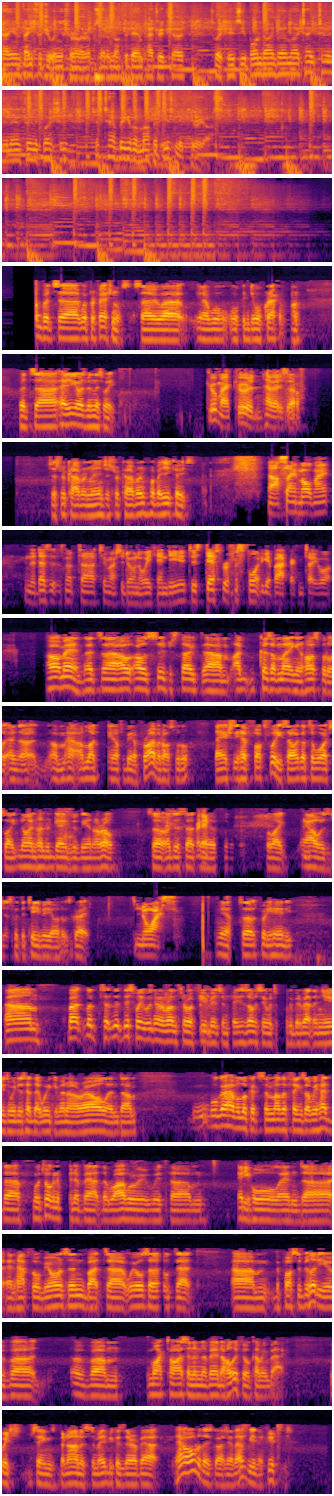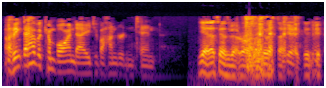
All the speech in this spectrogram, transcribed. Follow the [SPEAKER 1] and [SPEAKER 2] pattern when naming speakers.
[SPEAKER 1] G'day and thanks for joining us for another episode of Not the Dan Patrick Show. It's where Tootsie, Bondi and Burmo take turns in answering the question, just how big of a muppet is Nick Kyrgios? But uh, we're professionals, so uh, you know we'll we'll, we'll crack on. But uh, how you guys been this week?
[SPEAKER 2] Good, mate. Good. How about yourself?
[SPEAKER 1] Just recovering, man. Just recovering. What about you, Coots?
[SPEAKER 3] Nah, same old, mate. In the desert, there's not uh, too much to do on the weekend here. Just desperate for sport to get back, I can tell you what.
[SPEAKER 1] Oh man, that's uh, I, I was super stoked um, because I'm laying in hospital and uh, I'm ha- I'm lucky enough to be in a private hospital. They actually have Fox Footy, so I got to watch like 900 games of the NRL. So I just sat there for, for like hours just with the TV on. It was great.
[SPEAKER 3] Nice.
[SPEAKER 1] Yeah, so that was pretty handy. Um, but look, this week we're going to run through a few bits and pieces. Obviously, we'll talk a bit about the news, and we just had that week of NRL, and um, we'll go have a look at some other things. Like we had the, we are talking a bit about the rivalry with um, Eddie Hall and uh, and Hafthor Bjornsson, but uh, we also looked at um, the possibility of uh, of um, Mike Tyson and Evander Holyfield coming back, which seems bananas to me because they're about how old are those guys now? They have to be in their fifties.
[SPEAKER 3] I think they have a combined age of 110.
[SPEAKER 1] Yeah, that sounds about right. yeah. It, it,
